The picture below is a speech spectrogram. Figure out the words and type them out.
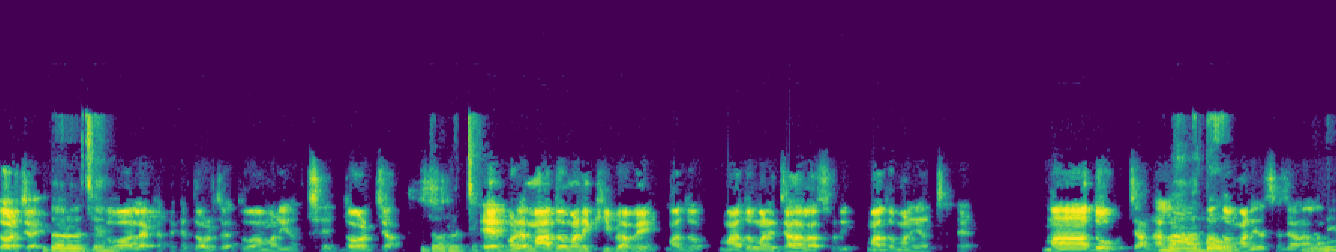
দরজায়। দরজা দোয়া লেখা থাকে দরজায়। দোয়া মানে হচ্ছে দরজা। দরজা। এরপরে মাদো মানে কীভাবে? মাদো মাদো মানে জানালা সরি মাদো মানে হচ্ছে মাদো জানালা। মাদো। মানে হচ্ছে জানালা। মানে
